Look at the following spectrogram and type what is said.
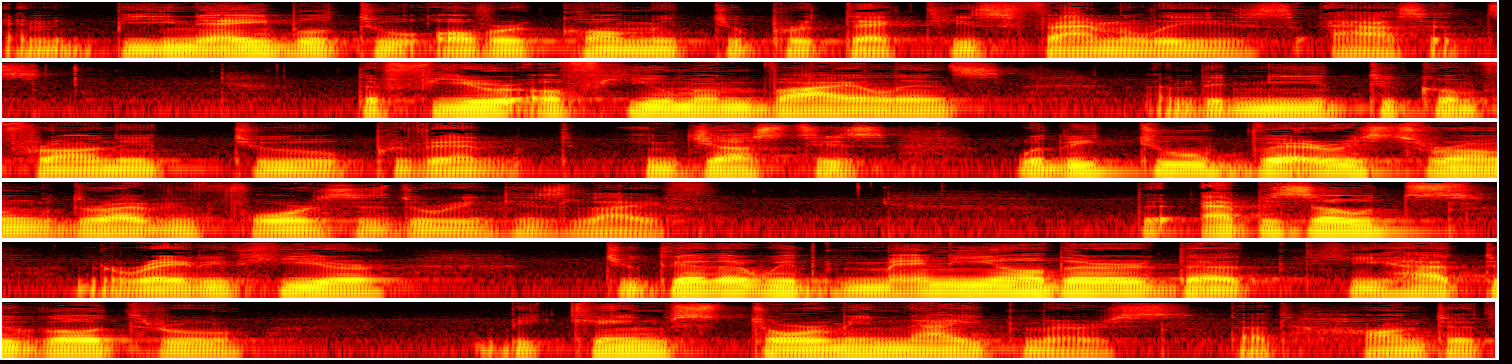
and being able to overcome it to protect his family's assets the fear of human violence and the need to confront it to prevent injustice would be two very strong driving forces during his life. The episodes narrated here, together with many other that he had to go through, became stormy nightmares that haunted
